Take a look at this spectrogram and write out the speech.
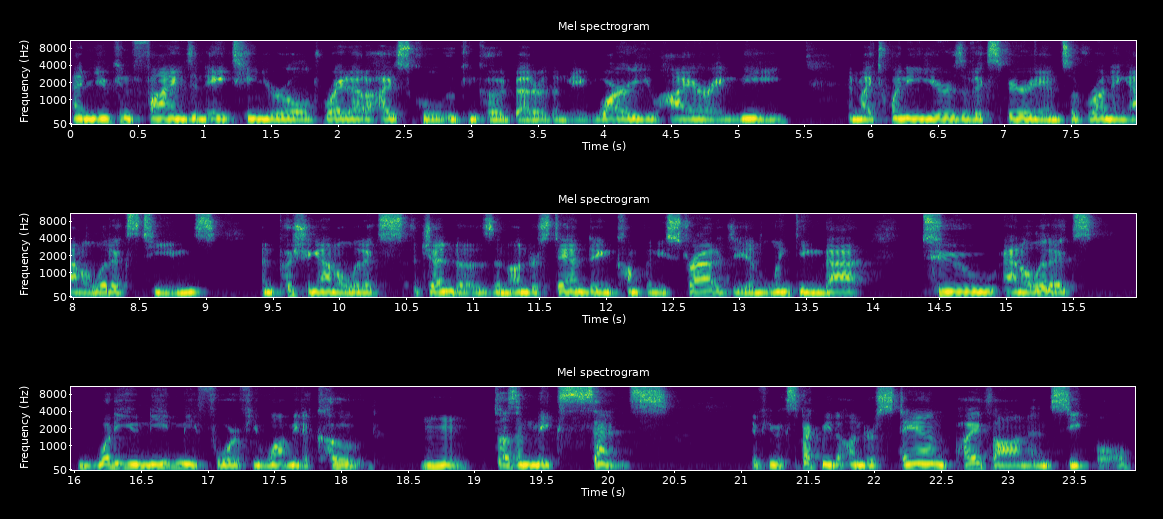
And you can find an 18 year old right out of high school who can code better than me. Why are you hiring me? And my 20 years of experience of running analytics teams and pushing analytics agendas and understanding company strategy and linking that to analytics. What do you need me for if you want me to code? Mm-hmm. It doesn't make sense if you expect me to understand Python and SQL,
